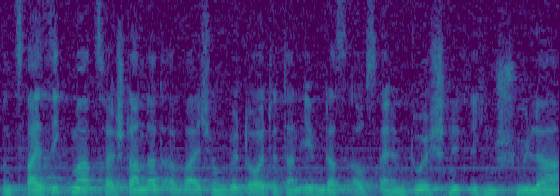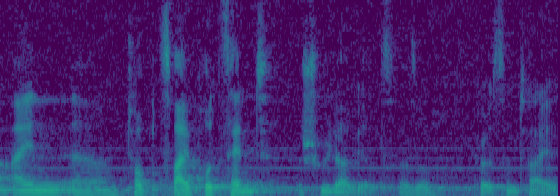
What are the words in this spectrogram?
Und zwei Sigma, zwei Standardabweichungen bedeutet dann eben, dass aus einem durchschnittlichen Schüler ein äh, Top 2% Schüler wird, also Percentile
